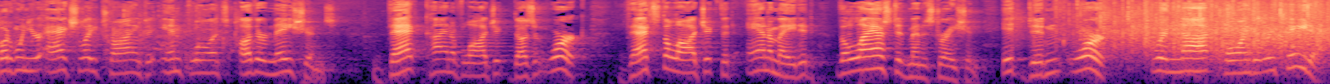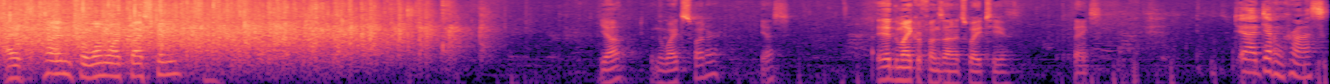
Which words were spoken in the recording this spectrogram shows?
But when you're actually trying to influence other nations, that kind of logic doesn't work. That's the logic that animated the last administration. It didn't work. We're not going to repeat it. I have time for one more question. Yeah, in the white sweater? Yes? I had the microphone's on its way to you. Thanks. Uh, Devin Cross.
